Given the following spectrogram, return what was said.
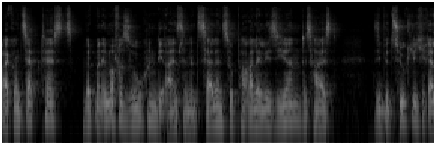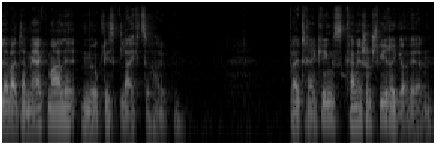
Bei Konzepttests wird man immer versuchen, die einzelnen Zellen zu parallelisieren, das heißt, sie bezüglich relevanter Merkmale möglichst gleich zu halten. Bei Trackings kann es schon schwieriger werden.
